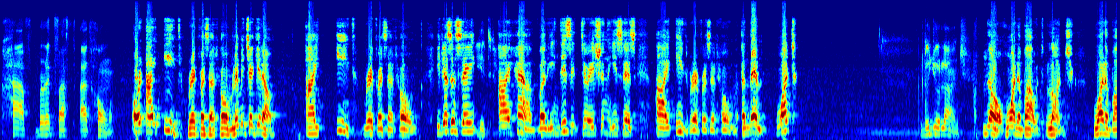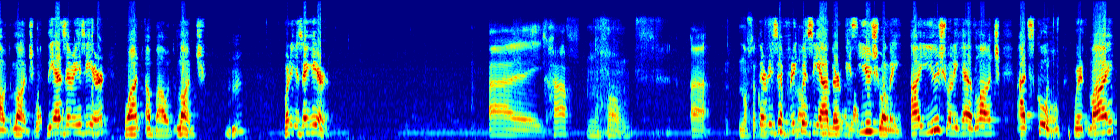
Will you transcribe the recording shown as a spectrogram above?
have breakfast at home. Or I eat breakfast at home. Let me check it out. I eat breakfast at home. He doesn't say Eat. I have, but in this situation, he says, I eat breakfast at home. And then, what? Do you lunch? No, what about lunch? What about lunch? What- The answer is here. What about lunch? Mhm. What do you say here? I have no. Uh, no sé. There is a no. frequency adverb. no, It's no. usually. I usually have lunch at school with my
